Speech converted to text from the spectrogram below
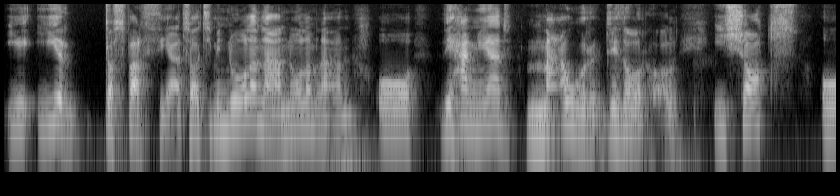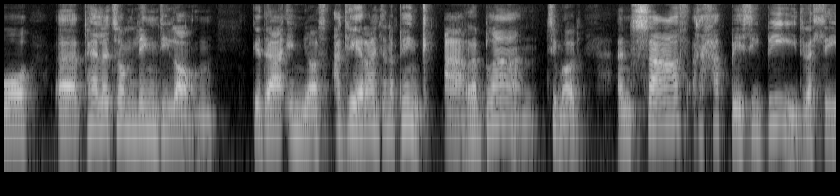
i'r dosbarthiad, so ti'n mynd nôl ymlaen, nôl ymlaen, o ddihangiad mawr diddorol i shots o uh, peleton Ling Di Long gyda unios a geraint yn y pink ar y blaen, ti'n bod, yn saff a hapus i byd, felly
